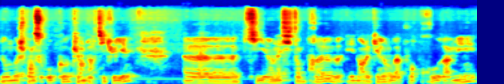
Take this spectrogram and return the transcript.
Donc moi je pense au Coq en particulier, euh, qui est un assistant de preuve et dans lequel on va pouvoir programmer,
